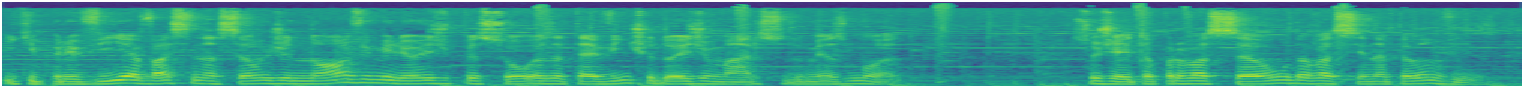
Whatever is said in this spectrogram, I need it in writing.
e que previa a vacinação de 9 milhões de pessoas até 22 de março do mesmo ano, sujeito à aprovação da vacina pela Anvisa.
